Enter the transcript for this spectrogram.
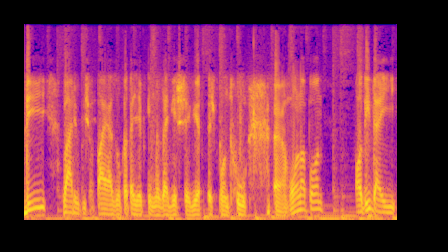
díj, várjuk is a pályázókat egyébként az egészségértés.hu honlapon. Az idei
